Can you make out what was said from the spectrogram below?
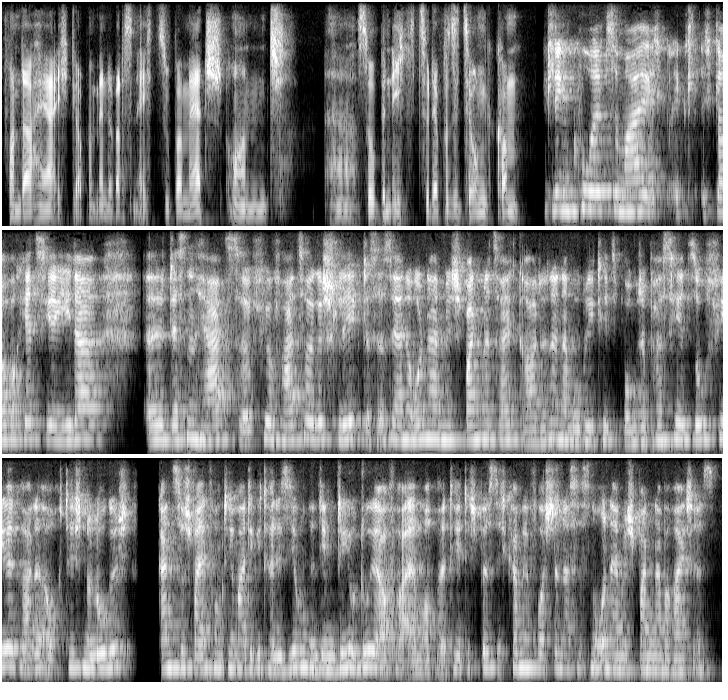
Von daher, ich glaube, am Ende war das ein echt super Match und äh, so bin ich zu der Position gekommen. Klingt cool, zumal ich, ich, ich glaube auch jetzt hier jeder, äh, dessen Herz äh, für Fahrzeuge schlägt. Es ist ja eine unheimlich spannende Zeit gerade ne, in der Mobilitätsbranche. Passiert so viel, gerade auch technologisch. Ganz zu schweigen vom Thema Digitalisierung, in dem du, du ja vor allem auch tätig bist. Ich kann mir vorstellen, dass es ein unheimlich spannender Bereich ist.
